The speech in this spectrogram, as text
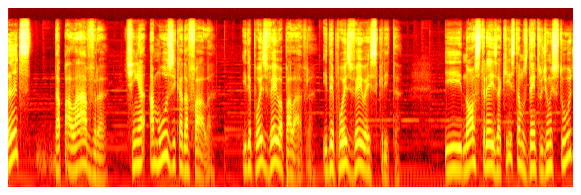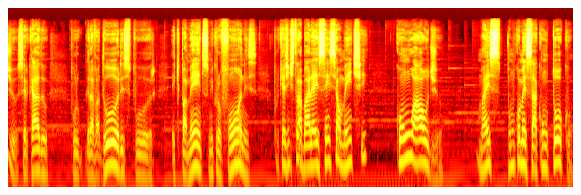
antes da palavra tinha a música da fala, e depois veio a palavra, e depois veio a escrita. E nós três aqui estamos dentro de um estúdio, cercado por gravadores, por equipamentos, microfones, porque a gente trabalha essencialmente com o áudio. Mas vamos começar com o Toco.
